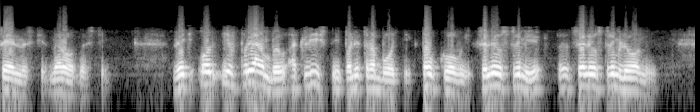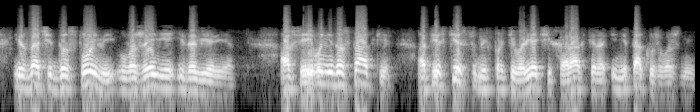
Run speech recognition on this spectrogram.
цельности, народности. Ведь он и впрямь был отличный политработник, толковый, целеустремленный, и значит достойный уважения и доверия. А все его недостатки от естественных противоречий характера и не так уж важны.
